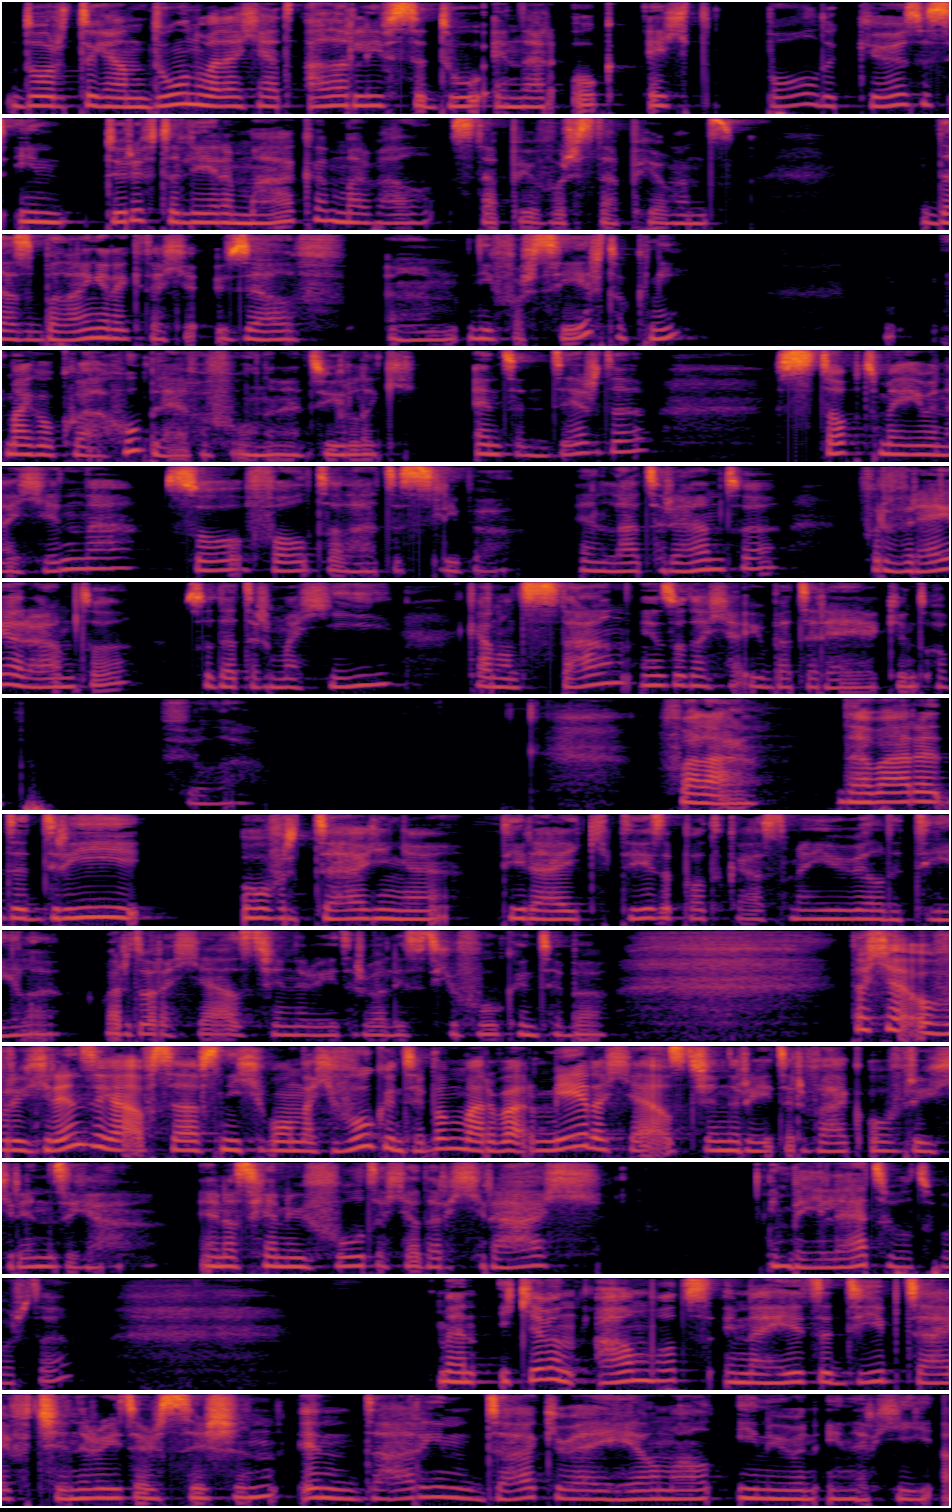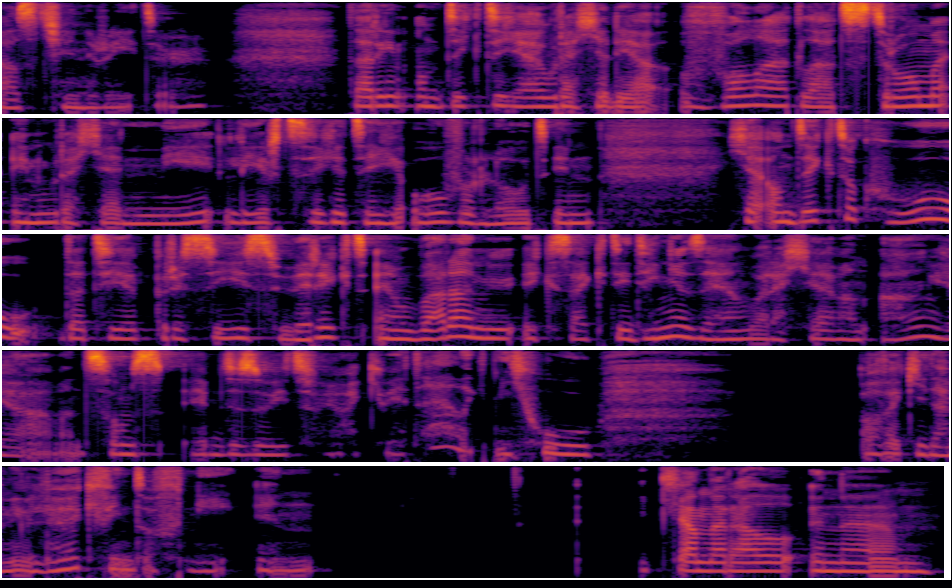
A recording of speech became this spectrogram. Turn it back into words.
Door te gaan doen wat je het allerliefste doet en daar ook echt bolde keuzes in durft te leren maken, maar wel stapje voor stapje. Want dat is belangrijk dat je jezelf um, niet forceert, ook niet. Het mag ook wel goed blijven voelen, natuurlijk. En ten derde, stopt met je agenda zo vol te laten sliepen. En laat ruimte voor vrije ruimte, zodat er magie kan ontstaan en zodat je je batterijen kunt opvullen. Voilà, dat waren de drie overtuigingen die dat ik deze podcast met je wilde delen. Waardoor dat jij als generator wel eens het gevoel kunt hebben dat je over je grenzen gaat. Of zelfs niet gewoon dat gevoel kunt hebben, maar waarmee dat jij als generator vaak over je grenzen gaat. En als je nu voelt dat je daar graag in begeleid wilt worden, mijn, ik heb een aanbod en dat heet de Deep Dive Generator Session. En daarin duiken wij helemaal in uw energie als generator. Daarin ontdekte jij hoe dat je die voluit laat stromen en hoe dat jij nee leert zeggen tegen overload. En jij ontdekt ook hoe dat je precies werkt en wat dan nu exact die dingen zijn waar dat jij van aangaat. Want soms heb je zoiets van, ja, ik weet eigenlijk niet hoe, of ik je dat nu leuk vind of niet. En ik ga daar al een, uh,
